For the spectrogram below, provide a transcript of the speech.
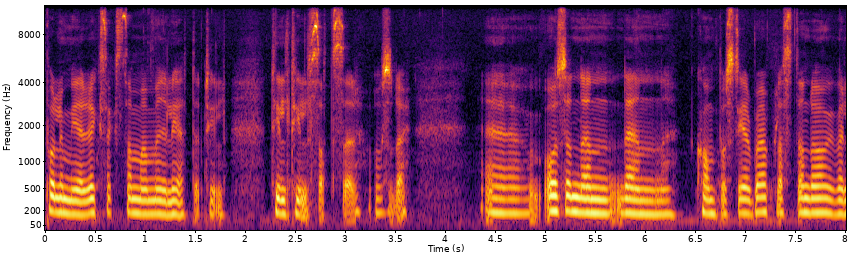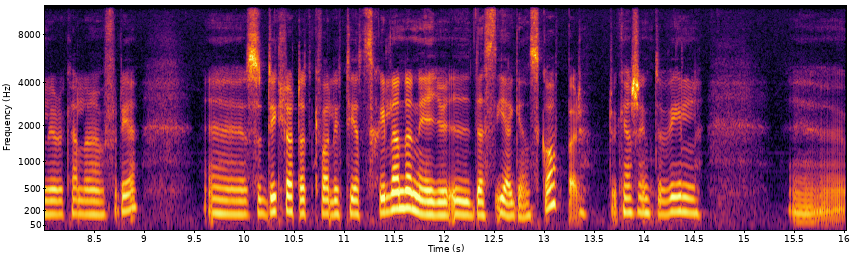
polymerer, exakt samma möjligheter till, till tillsatser och sådär. Eh, och sen den, den komposterbara plasten då, om vi väljer att kalla den för det. Eh, så det är klart att kvalitetsskillnaden är ju i dess egenskaper. Du kanske inte vill eh,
